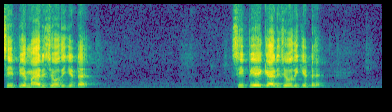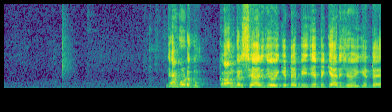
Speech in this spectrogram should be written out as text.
സി പി എമ്മാർ ചോദിക്കട്ടെ? സി പി ഐക്കാർ ചോദിക്കട്ടെ? ഞാൻ കൊടുക്കും. കോൺഗ്രസ്സുകാർ ചോദിക്കട്ടെ? ബി ജെ പിക്കാർ ചോദിക്കട്ടെ?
